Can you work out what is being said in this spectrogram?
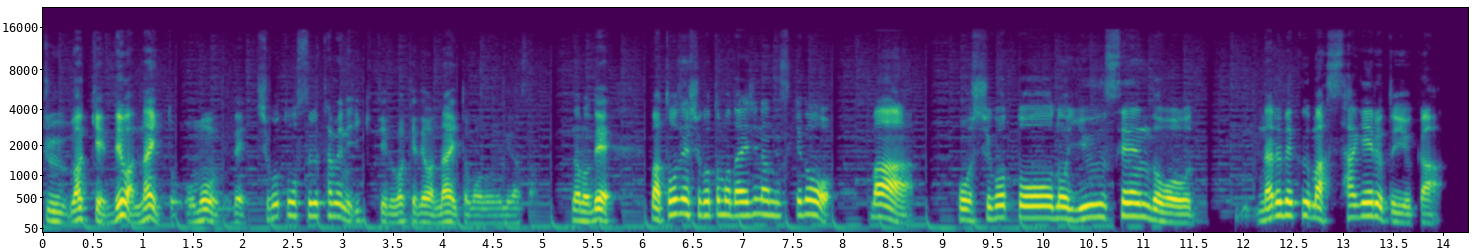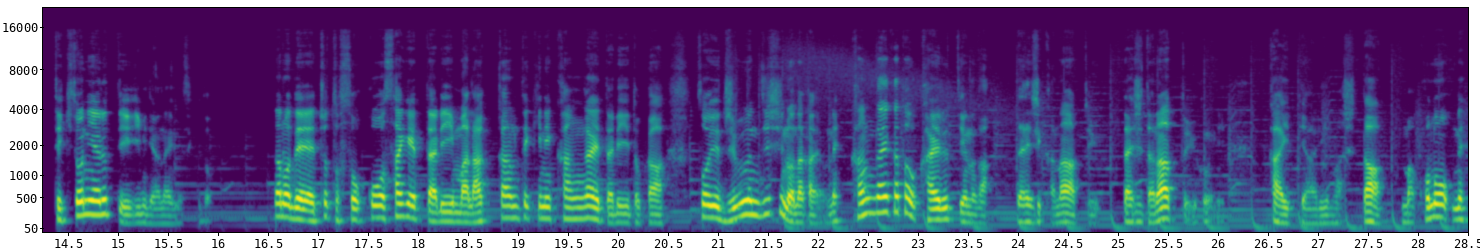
るわけではないと思うので、仕事をするために生きているわけではないと思うので、皆さん。なので、まあ当然仕事も大事なんですけど、まあ、こう仕事の優先度をなるべく、まあ、下げるというか、適当にやるっていう意味ではないんですけど。なので、ちょっとそこを下げたり、まあ、楽観的に考えたりとか、そういう自分自身の中でのね、考え方を変えるっていうのが大事かなという、大事だなというふうに書いてありました。まあ、このね、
